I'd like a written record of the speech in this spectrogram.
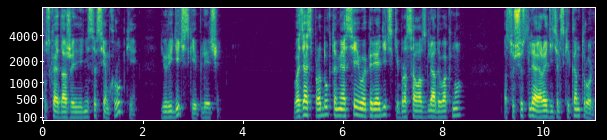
пускай даже и не совсем хрупкие, юридические плечи. Возясь с продуктами, Асеева периодически бросала взгляды в окно, осуществляя родительский контроль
